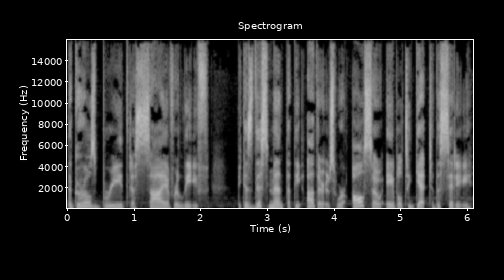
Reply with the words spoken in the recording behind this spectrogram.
the girls breathed a sigh of relief because this meant that the others were also able to get to the city.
